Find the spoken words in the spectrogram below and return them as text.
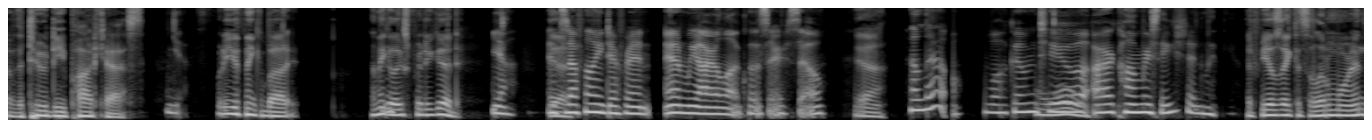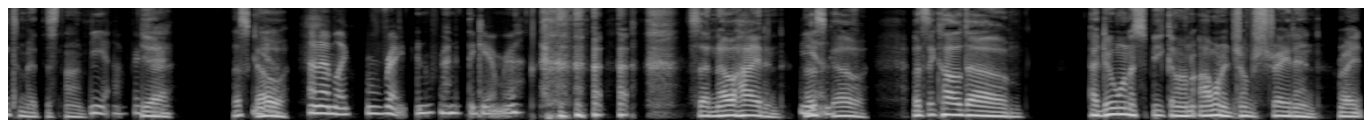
of the Too Deep podcast. Yes. What do you think about it? I think it looks pretty good. Yeah. It's Yeah. definitely different, and we are a lot closer. So, Yeah. hello. Welcome to Whoa. our conversation with you. It feels like it's a little more intimate this time. Yeah, for Yeah. sure. Let's go. And I'm like right in front of the camera. so no hiding. Let's Yes. go. What's it called? Um I do want to speak on I want to jump straight in, right?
